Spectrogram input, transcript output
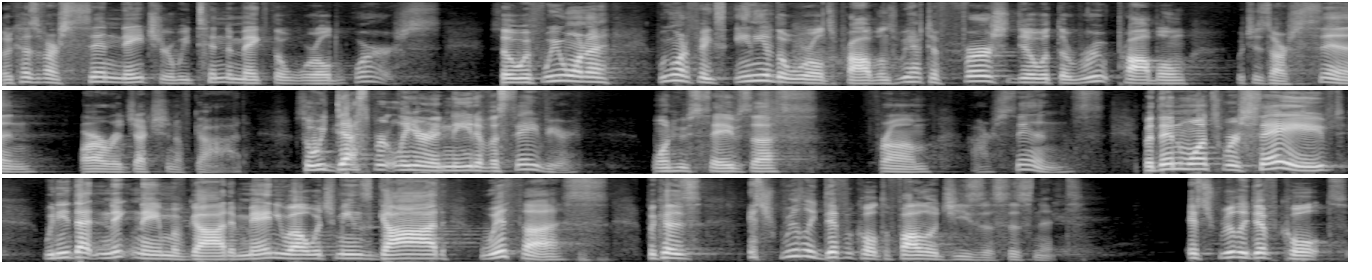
because of our sin nature, we tend to make the world worse. So, if we want to we want to fix any of the world's problems, we have to first deal with the root problem, which is our sin or our rejection of God. So we desperately are in need of a Savior, one who saves us from our sins. But then once we're saved, we need that nickname of God, Emmanuel, which means God with us, because it's really difficult to follow Jesus, isn't it? It's really difficult,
